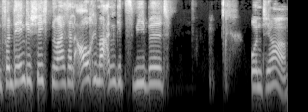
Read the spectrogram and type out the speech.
Und von den Geschichten war ich dann auch immer angezwiebelt. Und ja,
